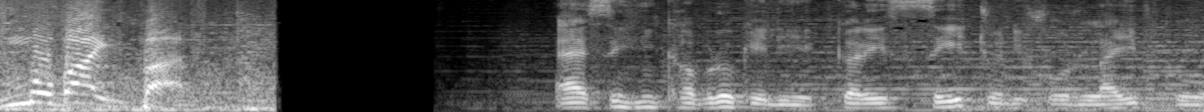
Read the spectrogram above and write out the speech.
मोबाइल पर। ऐसे ही खबरों के लिए करें से 24 लाइव को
